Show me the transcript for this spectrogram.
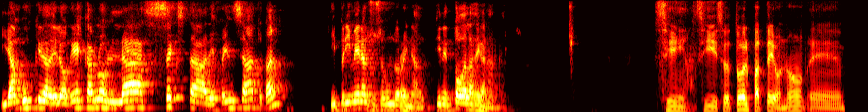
Irá en búsqueda de lo que es, Carlos, la sexta defensa total y primera en su segundo reinado. Tiene todas las de ganar, Carlos. Sí, sí, sobre todo el pateo, ¿no? Eh,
